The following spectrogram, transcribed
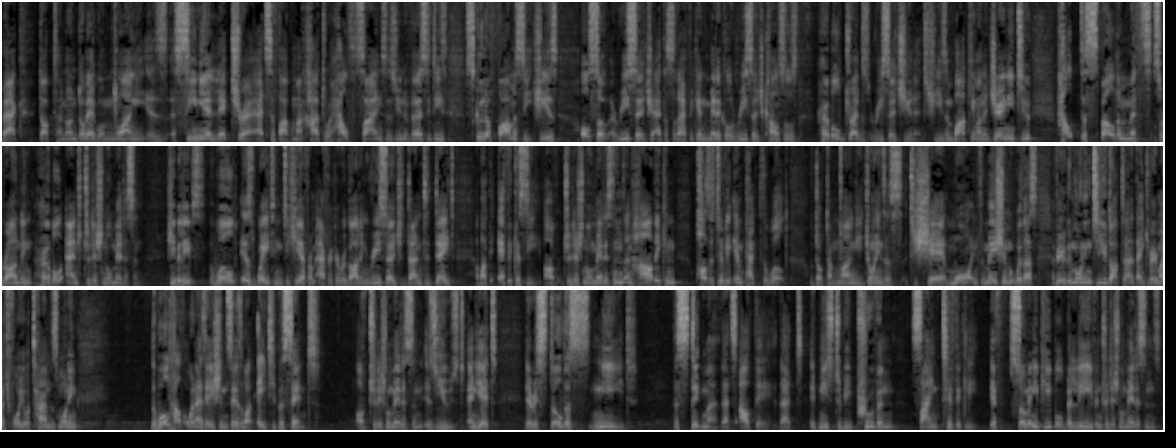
Back. Dr. Nontobeko Mncwangi is a senior lecturer at Sefako Makgatho Health Sciences University's School of Pharmacy. She is also a researcher at the South African Medical Research Council's Herbal Drugs Research Unit. She's embarking on a journey to help dispel the myths surrounding herbal and traditional medicine. She believes the world is waiting to hear from Africa regarding research done to date about the efficacy of traditional medicines and how they can positively impact the world. Dr. Mncwangi joins us to share more information with us. A very good morning to you, Doctor. Thank you very much for your time this morning. The World Health Organization says about 80% of traditional medicine is used, and yet there is still this need, the stigma that's out there that it needs to be proven scientifically. If so many people believe in traditional medicines,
